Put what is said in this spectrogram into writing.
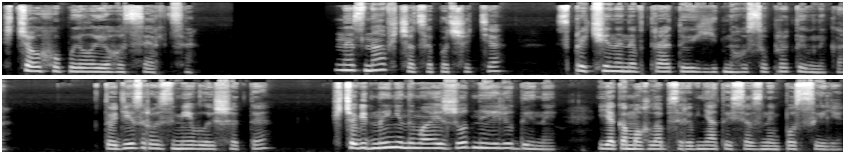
що охопило його серце. Не знав, що це почуття спричинене втратою гідного супротивника. Тоді зрозумів лише те, що віднині немає жодної людини, яка могла б зрівнятися з ним по силі.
